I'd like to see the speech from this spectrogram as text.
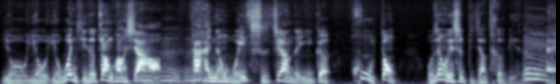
有有有问题的状况下啊，嗯嗯嗯，它还能维持这样的一个互动。我认为是比较特别的，嗯，哎，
